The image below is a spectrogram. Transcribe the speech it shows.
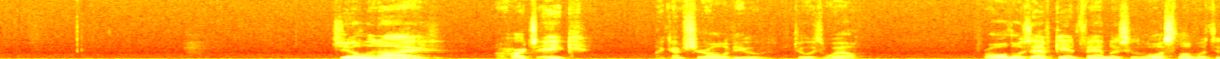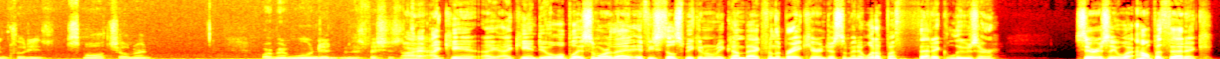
Jill and I, our hearts ache, like I'm sure all of you do as well, for all those Afghan families who lost loved ones, including small children or been wounded in this vicious All attack. right, I can't. I, I can't do it. We'll play some more of that if he's still speaking when we come back from the break here in just a minute. What a pathetic loser! Seriously, what? How pathetic!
